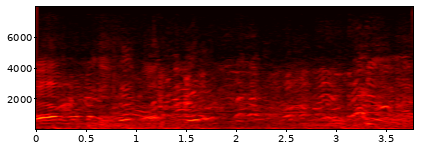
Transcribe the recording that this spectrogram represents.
আহ, 六。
